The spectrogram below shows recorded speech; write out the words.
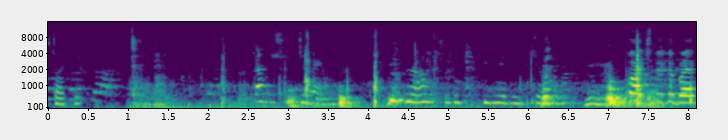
достатньо. Знаю, що тут такі тебе.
